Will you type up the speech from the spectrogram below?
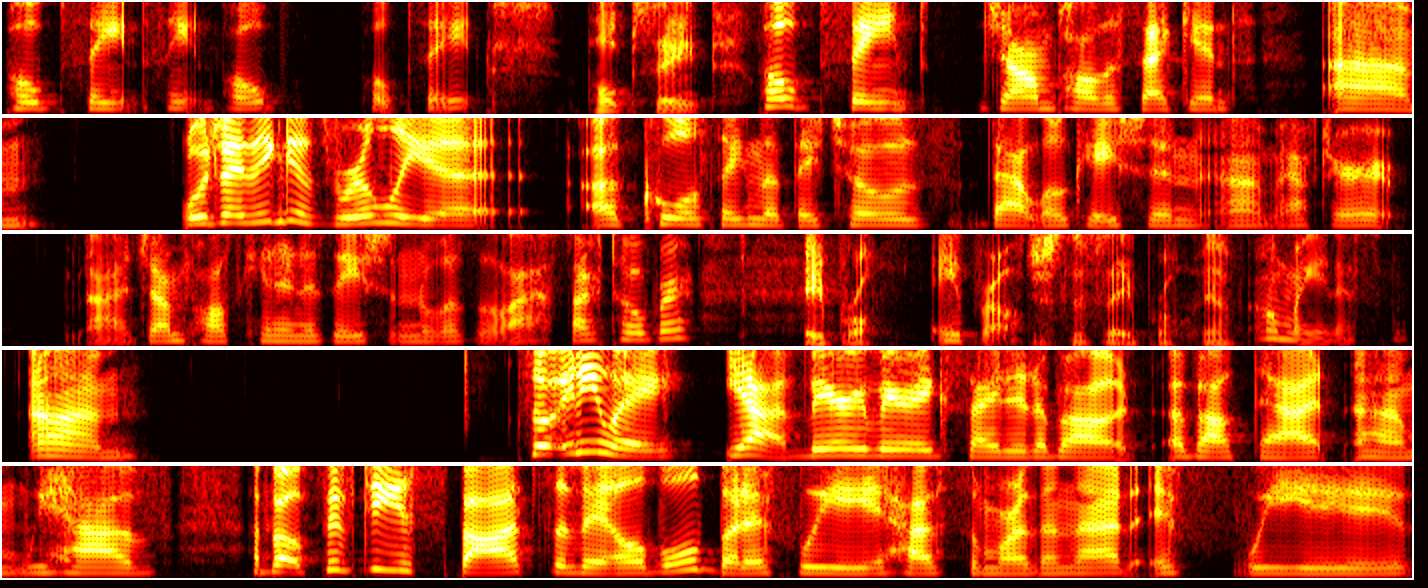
Pope Saint Saint Pope Pope Saint. Pope Saint. Pope Saint John Paul II, um, which I think is really a, a cool thing that they chose that location um, after uh, John Paul's canonization was the last October, April, April. just this April. Yeah. Oh my goodness. Um. So anyway, yeah, very very excited about about that. Um, we have about 50 spots available, but if we have some more than that, if we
